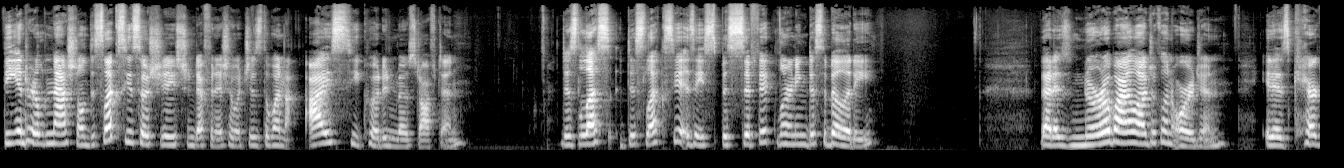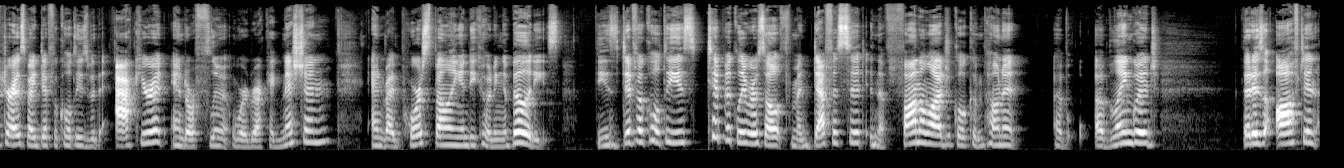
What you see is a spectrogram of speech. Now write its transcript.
The International Dyslexia Association definition, which is the one I see quoted most often, dyslexia is a specific learning disability that is neurobiological in origin. It is characterized by difficulties with accurate and or fluent word recognition and by poor spelling and decoding abilities. These difficulties typically result from a deficit in the phonological component of, of language that is often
